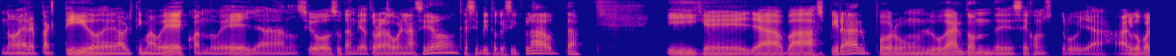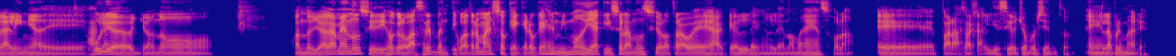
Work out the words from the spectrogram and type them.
no era el partido de la última vez cuando ella anunció su candidatura a la gobernación, que sí pito, que sí flauta, y que ella va a aspirar por un lugar donde se construya. Algo por la línea de. Julio, yo no. Cuando yo haga mi anuncio y dijo que lo va a hacer el 24 de marzo, que creo que es el mismo día que hizo el anuncio la otra vez, aquel en el de No Me eh, para sacar el 18% en la primaria.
